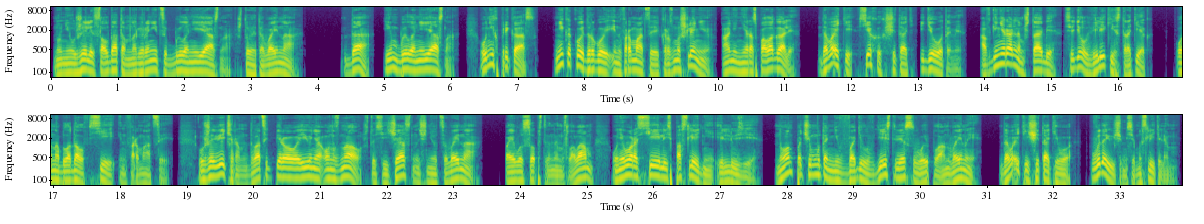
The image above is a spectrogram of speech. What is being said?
Но неужели солдатам на границе было неясно, что это война? Да, им было неясно. У них приказ. Никакой другой информации к размышлению они не располагали. Давайте всех их считать идиотами. А в генеральном штабе сидел великий стратег, он обладал всей информацией. Уже вечером, 21 июня, он знал, что сейчас начнется война. По его собственным словам, у него рассеялись последние иллюзии. Но он почему-то не вводил в действие свой план войны. Давайте считать его выдающимся мыслителем.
